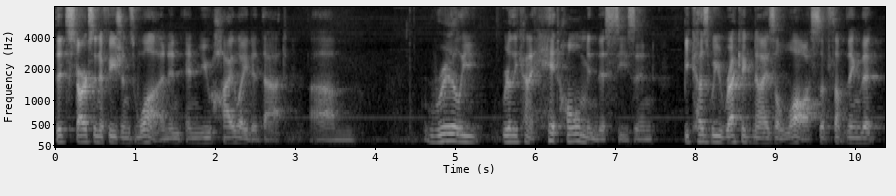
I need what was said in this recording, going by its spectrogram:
that starts in ephesians 1 and, and you highlighted that um, really really kind of hit home in this season because we recognize a loss of something that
